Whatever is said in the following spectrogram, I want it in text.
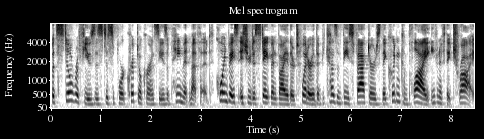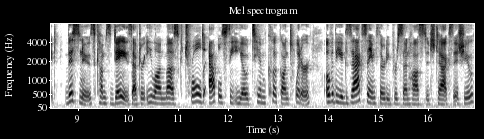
but still refuses to support cryptocurrency as a payment method. Coinbase issued a statement via their Twitter that because of these factors, they couldn't comply even if they tried. This news comes days after Elon Musk trolled Apple CEO Tim Cook on Twitter over the exact same 30% hostage tax issue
